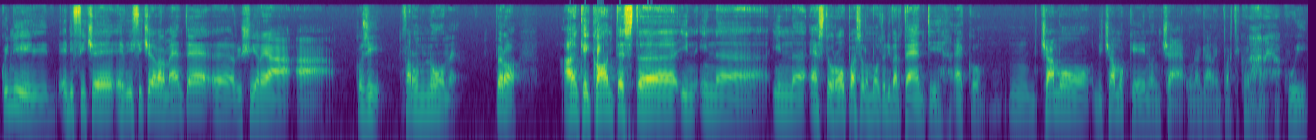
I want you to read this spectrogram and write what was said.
quindi è difficile, è difficile veramente eh, riuscire a, a, così fare un nome, però anche i contest eh, in, in, eh, in Est Europa sono molto divertenti, ecco, mm, diciamo, diciamo che non c'è una gara in particolare a cui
